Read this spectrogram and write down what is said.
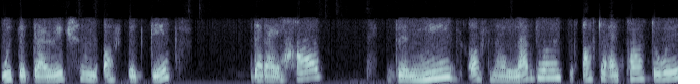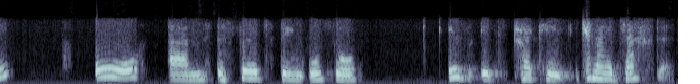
with the direction of the debts that I have, the needs of my loved ones after I passed away, or um, the third thing also is it tracking? Can I adjust it?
